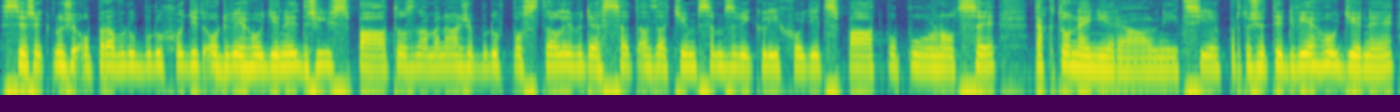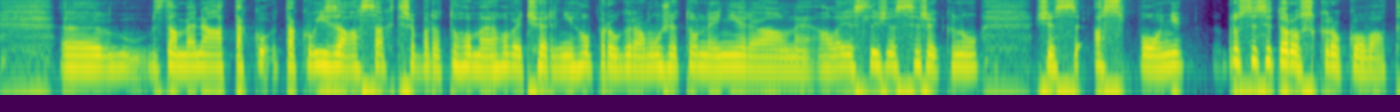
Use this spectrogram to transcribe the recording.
si řeknu, že opravdu budu chodit o dvě hodiny dřív spát, to znamená, že budu v posteli v deset a zatím jsem zvyklý chodit spát po půlnoci, tak to není reálný cíl, protože ty dvě hodiny e, znamená tak tako, takový zásah třeba do toho mého večerního programu, že to není reálné. Ale jestliže si řeknu, že se aspoň prostě si to rozkrokovat.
